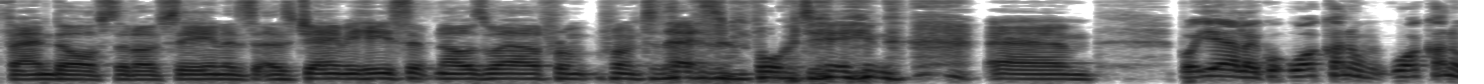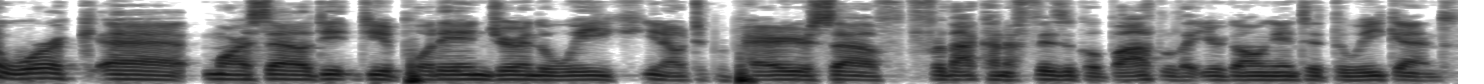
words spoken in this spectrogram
fend offs that I've seen, as as Jamie Heaslip knows well from from 2014. um, but yeah, like what kind of what kind of work, uh, Marcell, do, do you put in during the week? You know, to prepare yourself for that kind of physical battle that you're going into at the weekend.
